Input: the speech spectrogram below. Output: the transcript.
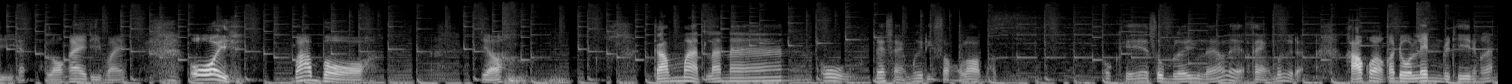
ดีอะร้องไห้ดีไหม โอ้ย บ้าบอ เดี๋ยวกำหมัดแล้วนะ โอ้ ได้แสงมืดอีกสองรอบครับ โอเค สุ่มเลยอยู่แล้วแหละ แสงมืดอะคราวก่อนก็โดนเล่นไปทีนึงแล้ว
